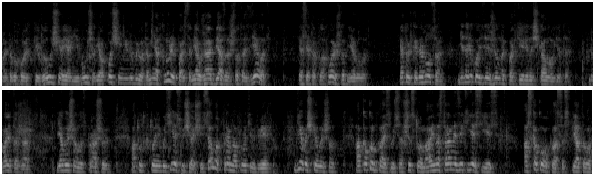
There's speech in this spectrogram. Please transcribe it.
Это выходит, ты выучи, а я не выучил. Я очень не люблю это. Меня ткнули пальцем, я уже обязан что-то сделать, если это плохое, чтобы не было. Я только вернулся, недалеко здесь жил на квартире, на Чкалово где-то, два этажа. Я вышел и спрашиваю, а тут кто-нибудь есть учащийся? А вот прямо напротив дверь. Девочка вышла. А в каком классе учишься? В шестом. А иностранный язык есть? Есть. А с какого класса? С пятого.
